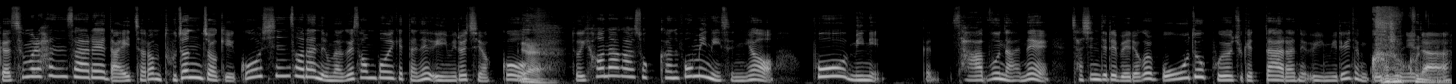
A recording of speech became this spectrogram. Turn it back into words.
그러니까 21살의 나이처럼 도전적이고 신선한 음악을 선보이겠다는 의미로 지었고 예. 또 현아가 속한 4미닛은요. 4미닛. 그러니까 4분 안에 자신들의 매력을 모두 보여주겠다라는 의미를 담고 있습니다.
